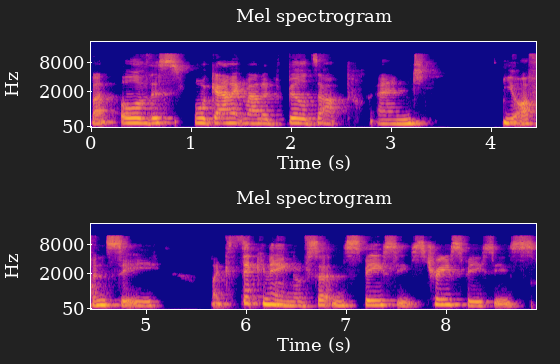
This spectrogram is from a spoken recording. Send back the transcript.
but all of this organic matter builds up and you often see like thickening of certain species tree species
